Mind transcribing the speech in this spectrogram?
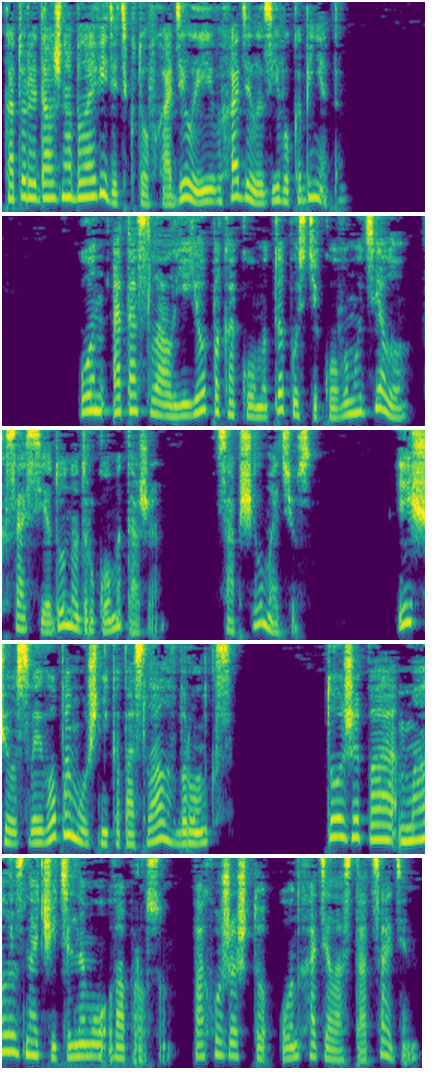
которая должна была видеть, кто входил и выходил из его кабинета? Он отослал ее по какому-то пустяковому делу к соседу на другом этаже, сообщил Мэтьюс. И еще своего помощника послал в Бронкс тоже по малозначительному вопросу. Похоже, что он хотел остаться один.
